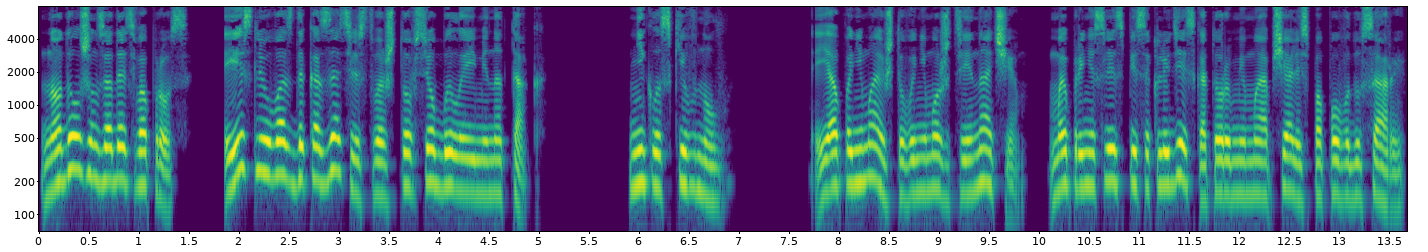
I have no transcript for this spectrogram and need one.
«Но должен задать вопрос. Есть ли у вас доказательства, что все было именно так?» Никлас кивнул. «Я понимаю, что вы не можете иначе, мы принесли список людей, с которыми мы общались по поводу Сары.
